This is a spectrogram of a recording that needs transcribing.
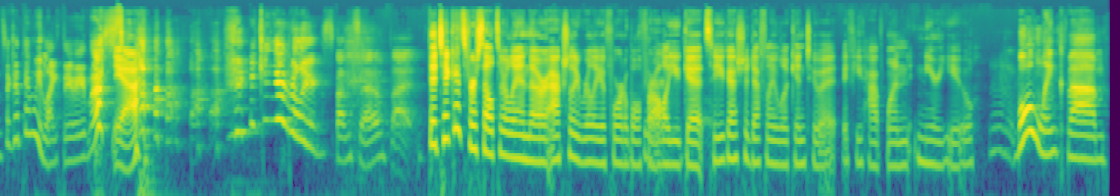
It's a good thing we like doing this. Yeah. it can get really expensive, but The tickets for Seltzerland though are actually really affordable for Very all you get, so you guys should definitely look into it if you have one near you. we'll link them.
